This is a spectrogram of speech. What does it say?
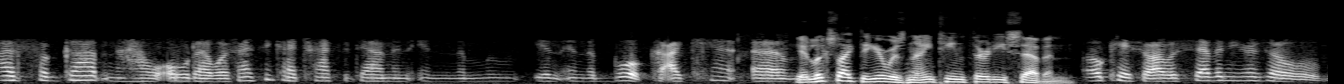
I've forgotten how old I was. I think I tracked it down in, in the move, in in the book. I can't. Um, it looks like the year was 1937. Okay, so I was seven years old.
